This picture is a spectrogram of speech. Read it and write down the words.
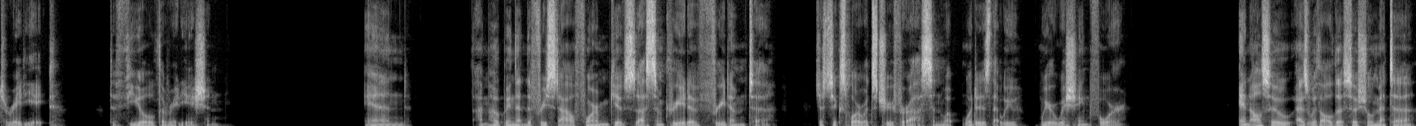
to radiate, to feel the radiation. And I'm hoping that the freestyle form gives us some creative freedom to just explore what's true for us and what, what it is that we, we are wishing for. And also, as with all the social metta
